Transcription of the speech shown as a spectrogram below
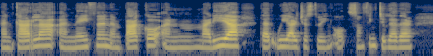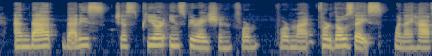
and Carla and Nathan and Paco and Maria that we are just doing all, something together and that that is just pure inspiration for for my for those days when I have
